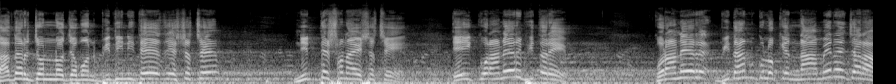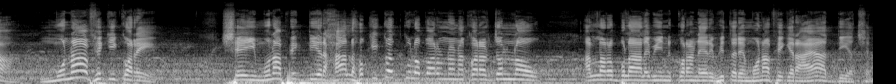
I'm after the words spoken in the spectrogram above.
তাদের জন্য যেমন বিধিনিতে এসেছে, নির্দেশনা এসেছে, এই কোরআনের ভিতরে, কোরআনের বিধানগুলোকে না মেনে যারা মুনাফেকি করে, সেই মুনাফিকদের হাল হকিকতগুলো বর্ণনা করার জন্য আল্লাহ রব্বুল্লা আলমিন কোরআনের ভিতরে মুনাফিকের আয়াত দিয়েছেন।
